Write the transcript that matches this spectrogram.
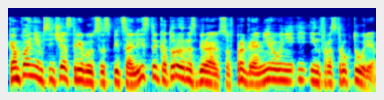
Компаниям сейчас требуются специалисты, которые разбираются в программировании и инфраструктуре.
